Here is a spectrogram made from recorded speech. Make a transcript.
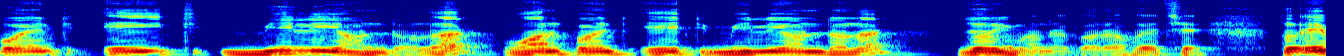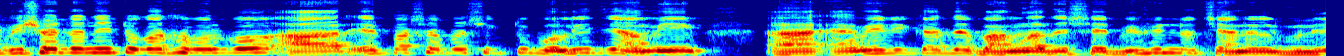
point eight million dollar one point eight million dollar জরিমানা করা হয়েছে। তো এই বিষয়টা নিয়ে একটু কথা বলব। আর এর পাশাপাশি একটু বলি যে আমি আমেরিকাতে বাংলাদেশের বিভিন্ন চ্যানেলগুলি,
